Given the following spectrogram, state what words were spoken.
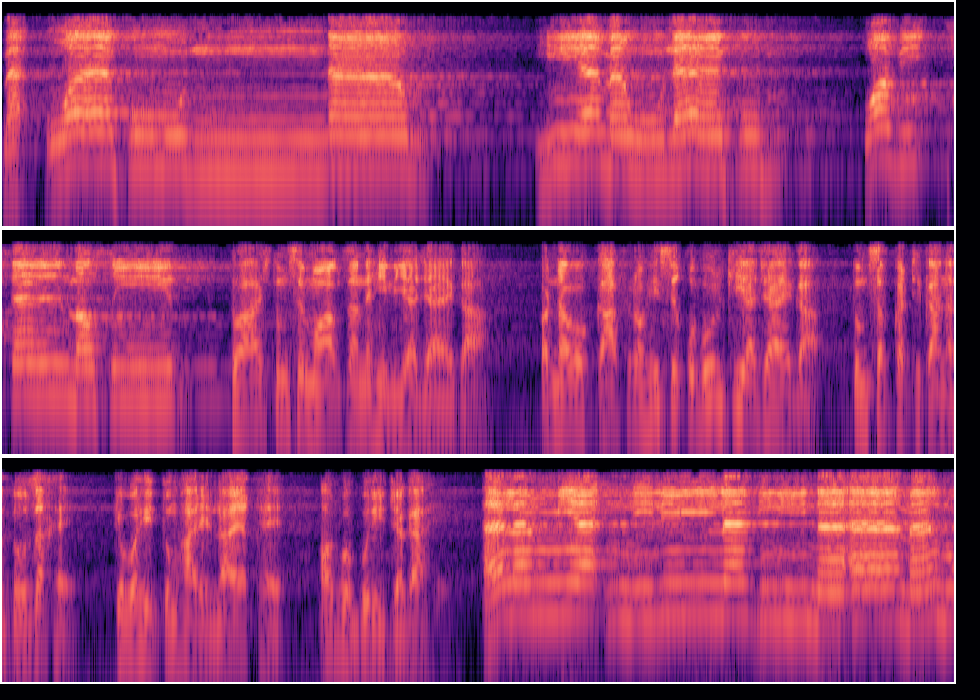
مأواكم النار هي مولاكم وبئس المصير۔ تو آج تم سے معاوضہ نہیں لیا جائے گا اور نہ وہ کافروں ہی سے قبول کیا جائے گا۔ تم سب کا ٹھکانہ دوزخ ہے کہ وہی تمہارے لائق ہے اور وہ بری جگہ ہے۔ ألم يأن للذين آمنوا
